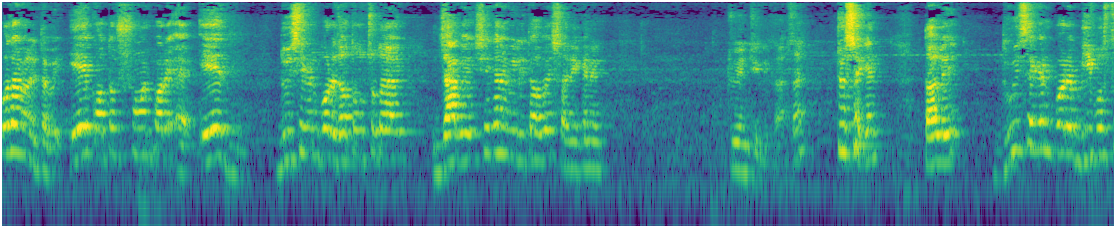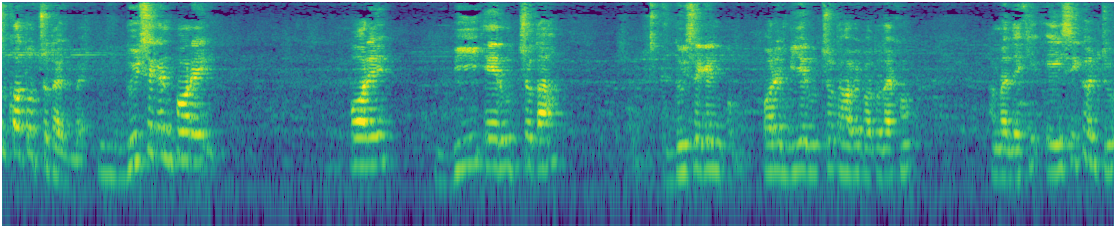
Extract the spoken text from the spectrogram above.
কোথায় মিলিত হবে? এ কত সময় পরে, এ দুই সেকেন্ড পরে যত উচ্চতায় যাবে, সেখানে মিলিত হবে। স্যার, এখানে টোয়েন্টি লেখা আছে। টু সেকেন্ড তাহলে দুই সেকেন্ড পরে বি বস্তু কত উচ্চতা থাকবে দুই সেকেন্ড পরে পরে বি এর উচ্চতা, দুই সেকেন্ড পরে বি এর উচ্চতা হবে কত দেখো। আমরা দেখি এইচ ইকাল টু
